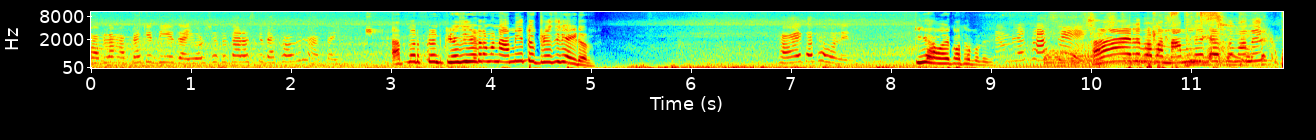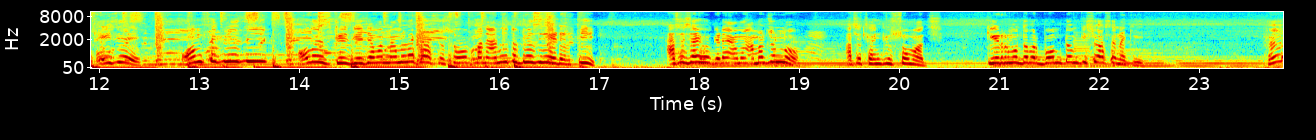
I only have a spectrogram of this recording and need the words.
ভাবলাম আপনাকে দিয়ে যাই। ওর সাথে তো আর আজকে দেখা হবে না তাই। আপনার ফ্রেন্ড ক্রেজি রাইডার মানে আমি তো ক্রেজি রাইডার হাওয়ায় কথা বলেন। কি হাওয়ায় কথা বলেন? নাম লেখা আছে। আরে বাবা নাম লেখা আছে মানে? এই যে অনসে ক্রেজি অলওয়েজ ক্রেজি এই যে আমার নাম লেখা আছে সো মানে আমি তো ক্রেজি রাইডার কি? আচ্ছা যাই হোক এটা আমার আমার জন্য? আচ্ছা থ্যাংক ইউ সো মাচ কি এটার মধ্যে আবার বম টম কিছু আছে নাকি? হ্যাঁ?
